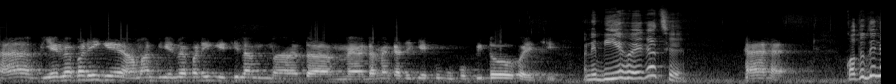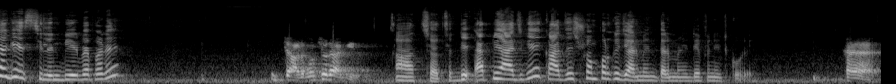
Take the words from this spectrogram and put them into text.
হ্যাঁ বিয়ের ব্যাপারেই গিয়ে আমার বিয়ের ব্যাপারেই তা ম্যাডামের কাছে গিয়ে খুব উপকৃত হয়েছি। মানে বিয়ে হয়ে গেছে? হ্যাঁ হ্যাঁ। কতদিন আগে এসেছিলেন বিয়ের ব্যাপারে? চার বছর আগে। আচ্ছা আচ্ছা। ডে- আপনি আজকে কাজের সম্পর্কে জানবেন তার মানে ডেফিনেট করে। হ্যাঁ।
